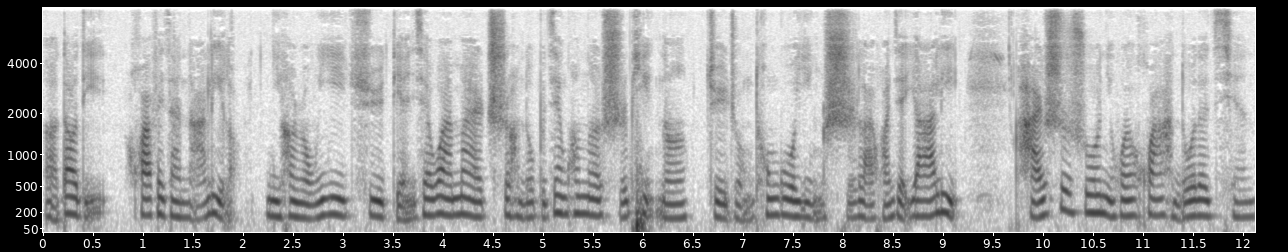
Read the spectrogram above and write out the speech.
呃，到底花费在哪里了。你很容易去点一些外卖，吃很多不健康的食品呢？这种通过饮食来缓解压力。还是说你会花很多的钱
